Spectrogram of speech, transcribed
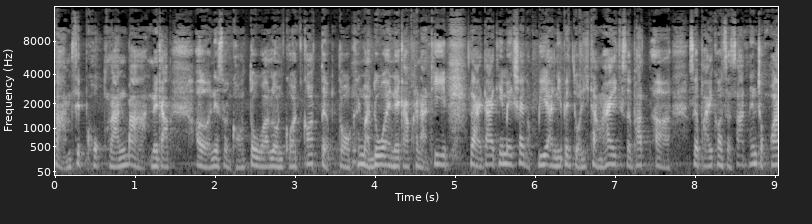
4,636 ล้านบาทนะครับเออในส่วนของตัว loan growth ก็เติบโตขึ้นมาด้วยนะครับขณะที่รายได้ที่ไม่ใช่ดอกเบี้ยอันนี้เป็นตัวที่ทำให้ surpass เออ surprise consensus เนื่องจากว่า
